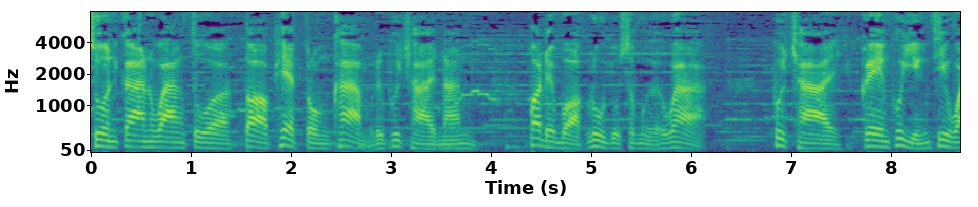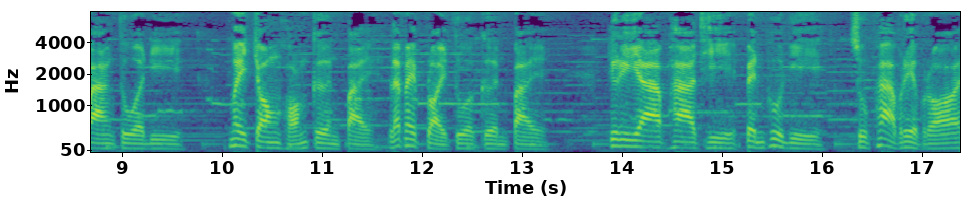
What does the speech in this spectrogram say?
ส่วนการวางตัวต่อเพศตรงข้ามหรือผู้ชายนั้น พ่อได้บอกลูกอยู่เสมอว่า ผู้ชายเกรงผู้หญิงที่วางตัวดี ไม่จองหองเกินไปและไม่ปล่อยตัวเกินไป กิริยาพาทีเป็นผู้ดี สุภาพเรียบร้อย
